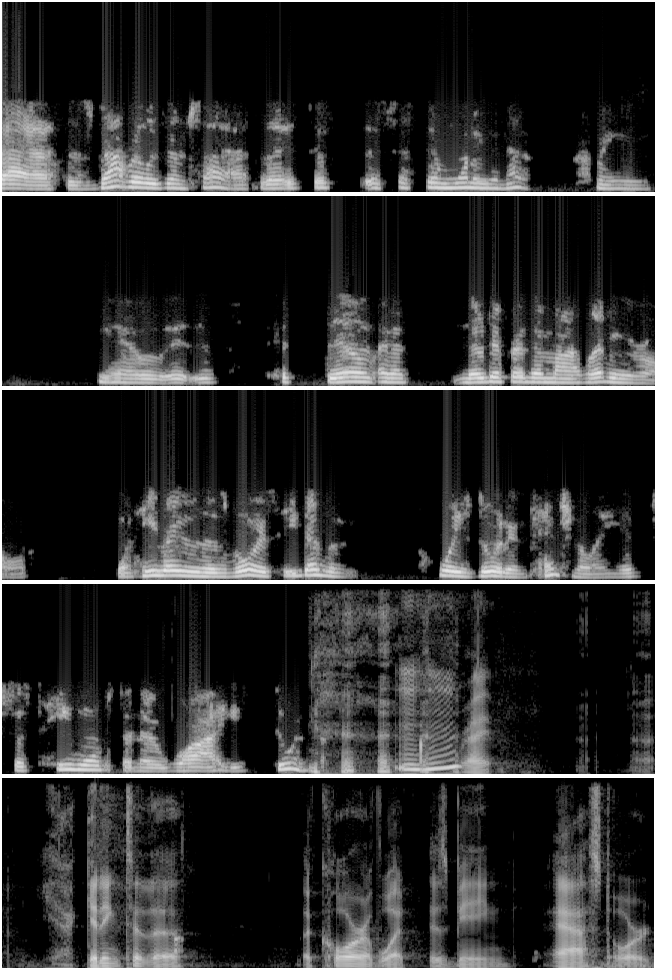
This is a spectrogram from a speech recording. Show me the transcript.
sass is not really them sass. It's just it's just them wanting to know. I mean, you know, it's it's them, and it's no different than my eleven year old. When he raises his voice, he doesn't always do it intentionally. It's just he wants to know why he's doing it. hmm Right. Yeah, getting to the the core of what is being asked or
